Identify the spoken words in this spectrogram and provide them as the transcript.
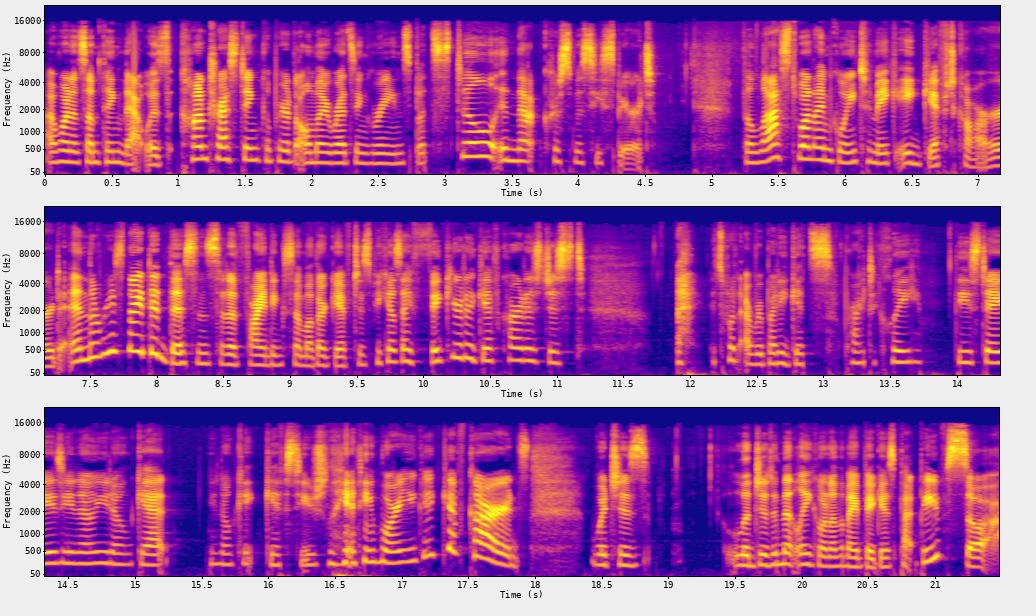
I wanted something that was contrasting compared to all my reds and greens, but still in that Christmassy spirit. The last one, I'm going to make a gift card. And the reason I did this instead of finding some other gift is because I figured a gift card is just, it's what everybody gets practically these days. You know, you don't get you don't get gifts usually anymore. You get gift cards, which is legitimately one of my biggest pet peeves. So I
